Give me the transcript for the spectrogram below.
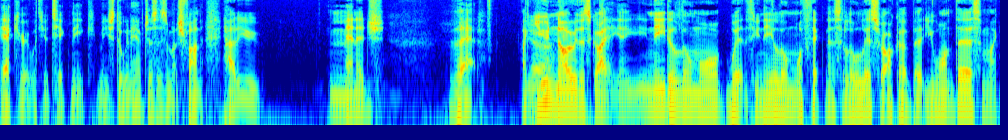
accurate with your technique, but you're still going to have just as much fun. How do you manage that? Like Yeah. you know this guy, you need a little more width, you need a little more thickness, a little less rocker, but you want this. I'm like,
